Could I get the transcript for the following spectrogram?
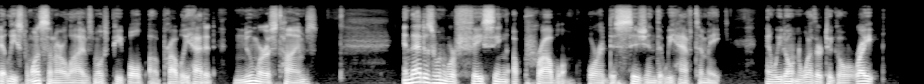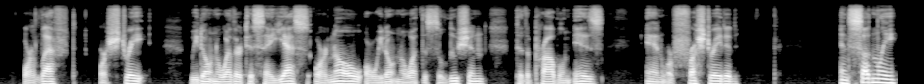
at least once in our lives, most people uh, probably had it numerous times, and that is when we're facing a problem or a decision that we have to make, and we don't know whether to go right or left or straight. We don't know whether to say yes or no, or we don't know what the solution to the problem is, and we're frustrated. And suddenly,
